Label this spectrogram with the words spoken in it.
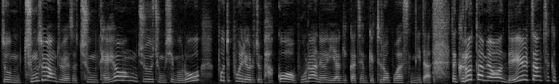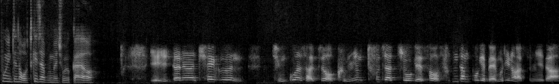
좀 중소형주에서 중대형주 중심으로 포트폴리오를 좀 바꿔보라는 이야기까지 함께 들어보았습니다. 자, 그렇다면 내일장 체크 포인트는 어떻게 잡으면 좋을까요? 예, 일단은 최근 증권사죠. 금융 투자 쪽에서 상당폭의 매물이 나왔습니다.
